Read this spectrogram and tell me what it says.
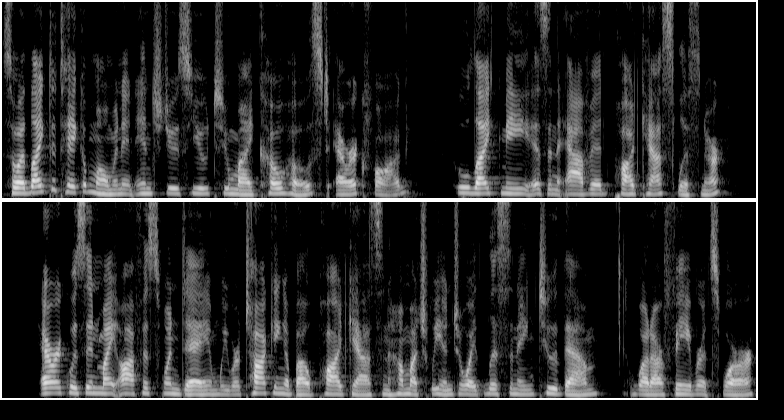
So I'd like to take a moment and introduce you to my co host, Eric Fogg, who, like me, is an avid podcast listener. Eric was in my office one day and we were talking about podcasts and how much we enjoyed listening to them, what our favorites were.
